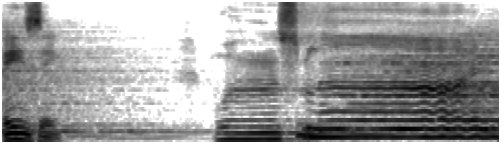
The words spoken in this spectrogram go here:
Amazing. Blind.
